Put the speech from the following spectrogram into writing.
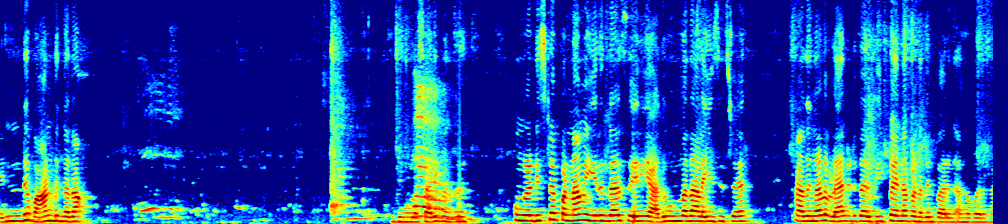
ரெண்டு வாண்டுங்க தான். இதுங்களை சரி பண்ணுறது உங்களை டிஸ்டர்ப் பண்ணாமல் இருந்தால் சரி அது உண்மைதான் அழகி சிஸ்டர் அதுங்களால விளையாண்டுட்டு தான் இருக்குது இப்போ என்ன பண்ணுதுன்னு பாருங்க அங்கே பாருங்க.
